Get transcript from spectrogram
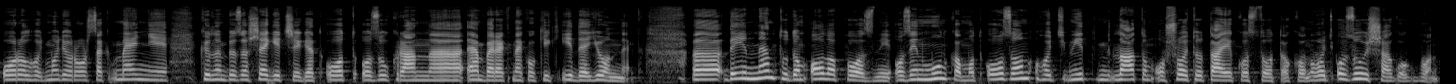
arról, hogy Magyarország mennyi különböző segítséget ott az ukrán embereknek, akik ide jönnek. De én nem tudom alapozni az én munkamat azon, hogy mit látom a sajtótájékoztatókon, vagy az újságokban.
